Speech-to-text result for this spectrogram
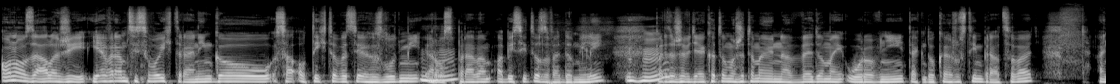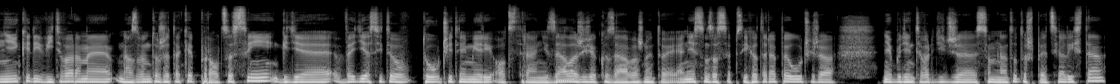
Ono záleží. Ja v rámci svojich tréningov sa o týchto veciach s ľuďmi mm-hmm. rozprávam, aby si to zvedomili, mm-hmm. pretože vďaka tomu, že to majú na vedomej úrovni, tak dokážu s tým pracovať. A niekedy vytvárame, nazvem to, že také procesy, kde vedia si to do určitej miery odstrániť. Mhm. Záleží, ako závažné to je. Ja nie som zase psychoterapeut, čiže nebudem tvrdiť, že som na toto špecialista,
